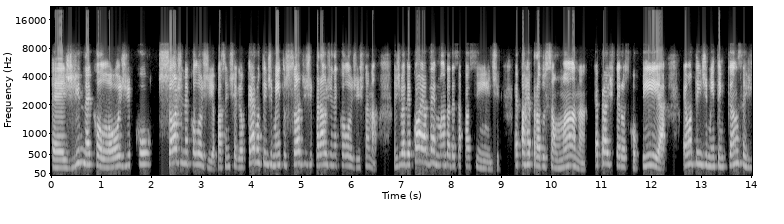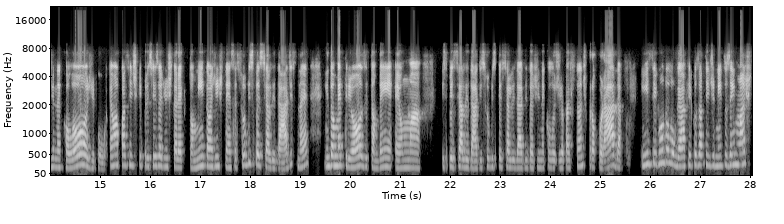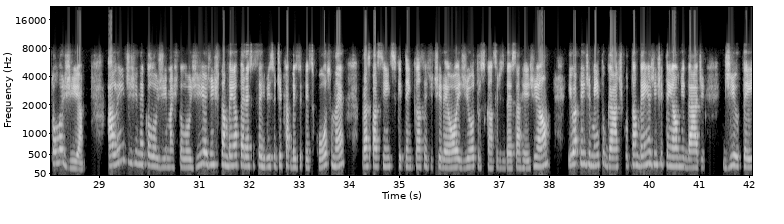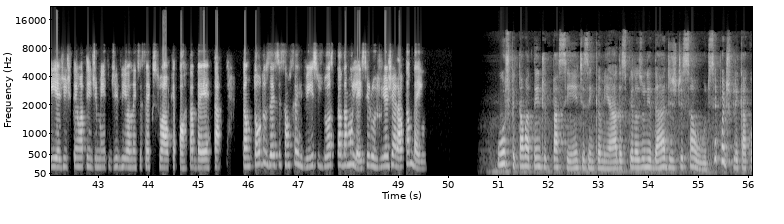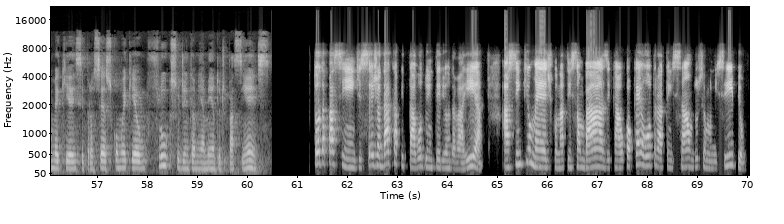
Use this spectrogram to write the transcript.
é, ginecológico, só ginecologia. O paciente chega, eu quero um atendimento só para o ginecologista, não. A gente vai ver qual é a demanda dessa paciente. É para reprodução humana? É para esteroscopia? É um atendimento em câncer ginecológico? É uma paciente que precisa de uma esterectomia? Então, a gente tem essas subespecialidades, né? Endometriose também é uma especialidade e subespecialidade da ginecologia bastante procurada. E, em segundo lugar, fica os atendimentos em mastologia. Além de ginecologia e mastologia, a gente também oferece serviço de cabeça e pescoço, né, para as pacientes que têm câncer de tireoide e outros cânceres dessa região. E o atendimento gástrico também, a gente tem a unidade de UTI, a gente tem um atendimento de violência sexual, que é porta aberta. Então, todos esses são serviços do Hospital da Mulher, e cirurgia geral também. O hospital atende pacientes encaminhadas pelas unidades de saúde. Você pode explicar como é que é esse processo, como é que é o fluxo de encaminhamento de pacientes? Toda paciente, seja da capital ou do interior da Bahia, assim que o médico, na atenção básica ou qualquer outra atenção do seu município,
